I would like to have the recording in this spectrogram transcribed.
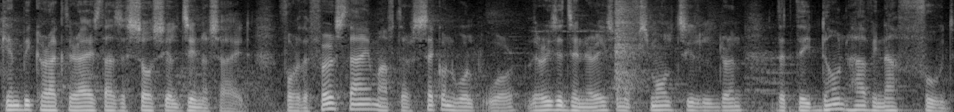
can be characterized as a social genocide. For the first time after Second World War, there is a generation of small children that they don't have enough food,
